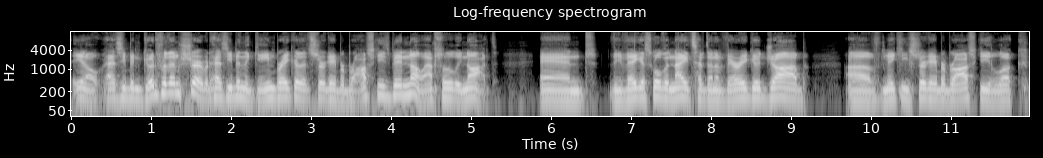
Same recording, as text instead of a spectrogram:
you know, has he been good for them? Sure, but has he been the game breaker that Sergei Bobrovsky's been? No, absolutely not. And the Vegas Golden Knights have done a very good job of making Sergei Bobrovsky look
